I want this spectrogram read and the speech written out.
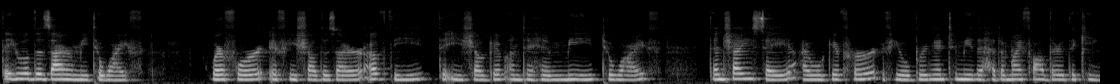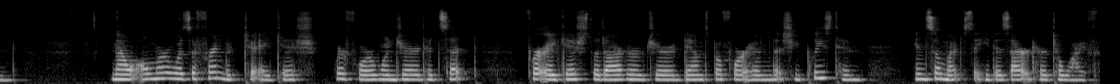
that he will desire me to wife. Wherefore, if he shall desire of thee that ye shall give unto him me to wife, then shall ye say, I will give her if he will bring unto me the head of my father the king. Now Omer was a friend to Akish, wherefore when Jared had set for Akish, the daughter of Jared danced before him that she pleased him, insomuch that he desired her to wife.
